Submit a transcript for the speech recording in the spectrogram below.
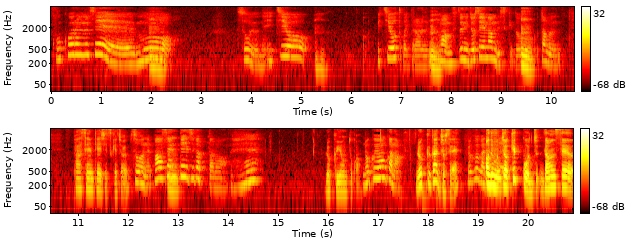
心のせいも、そうよね。一応い、うん。一応とか言ったらあれだけど、うん。まあ普通に女性なんですけど、うん。多分パーセンテージつけちゃう。そうね。パーセンテージだったら、え64とか。ー、64かな。6が女性？6があでも女性じゃあ結構男性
